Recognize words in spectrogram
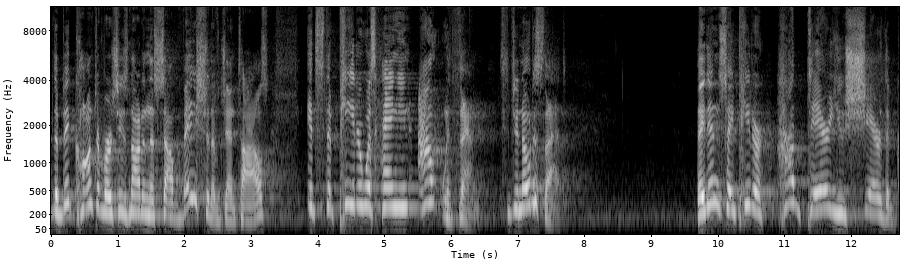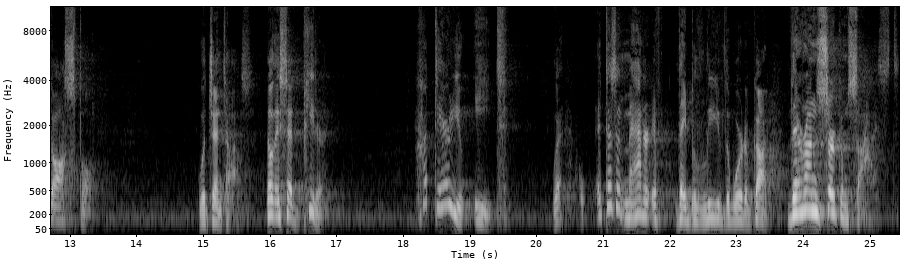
the big controversy is not in the salvation of Gentiles, it's that Peter was hanging out with them. Did you notice that? They didn't say, Peter, how dare you share the gospel with Gentiles? No, they said, Peter, how dare you eat? It doesn't matter if they believe the word of God they're uncircumcised.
